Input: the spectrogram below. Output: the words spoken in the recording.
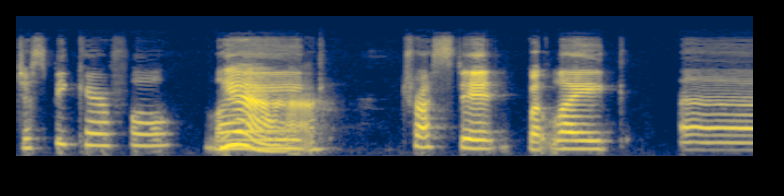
just be careful. Like yeah. trust it, but like uh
